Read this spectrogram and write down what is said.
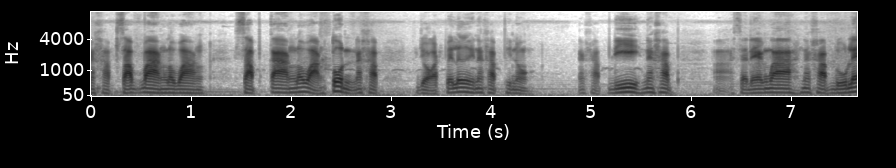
นะครับซับวางระวางสับกลางระหว่างต้นนะครับหยอดไปเลยนะครับพี่น้องนะครับดีนะครับอ่าแสดงว่านะครับดูแล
